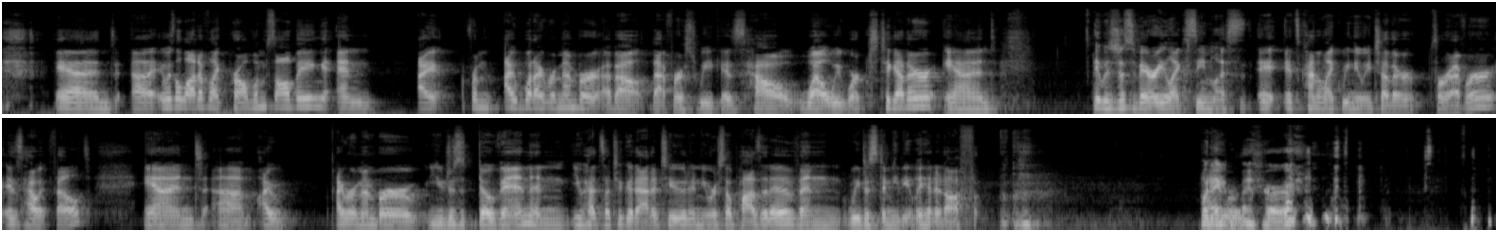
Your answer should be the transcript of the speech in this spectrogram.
And uh, it was a lot of like problem solving. And I, from I, what I remember about that first week is how well we worked together. And it was just very like seamless. It, it's kind of like we knew each other forever, is how it felt. And um, I, I remember you just dove in and you had such a good attitude and you were so positive and we just immediately hit it off. What do I you remember?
